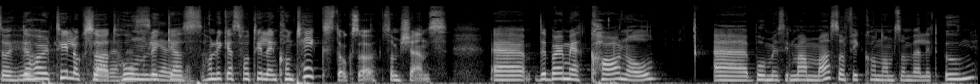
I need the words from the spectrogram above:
det hör till också att hon lyckas, hon lyckas få till en kontext också som känns. Eh, det börjar med att Carnal eh, bor med sin mamma som fick honom som väldigt ung.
